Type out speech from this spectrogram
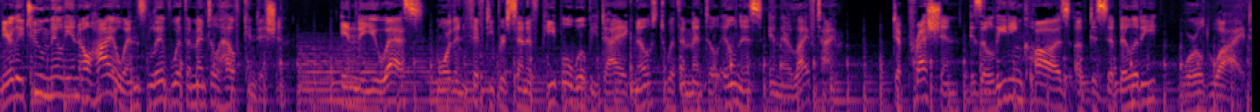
Nearly 2 million Ohioans live with a mental health condition. In the US, more than 50% of people will be diagnosed with a mental illness in their lifetime. Depression is a leading cause of disability worldwide.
